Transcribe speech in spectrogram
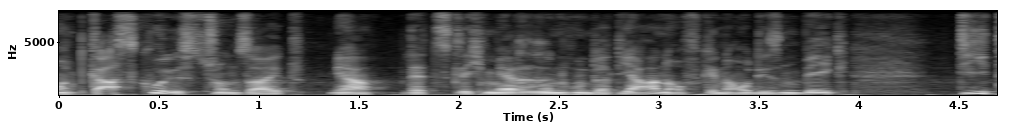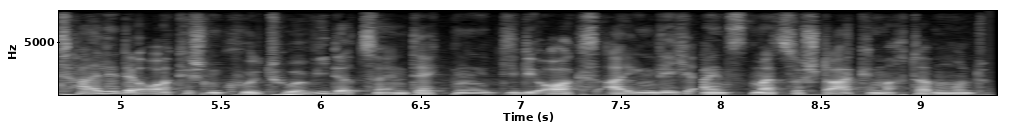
Und Gaskul ist schon seit, ja, letztlich mehreren hundert Jahren auf genau diesem Weg, die Teile der orkischen Kultur wiederzuentdecken, die die Orks eigentlich einstmals so stark gemacht haben und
